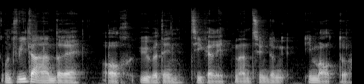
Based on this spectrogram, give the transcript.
und wieder andere auch über den Zigarettenanzündung im Auto.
